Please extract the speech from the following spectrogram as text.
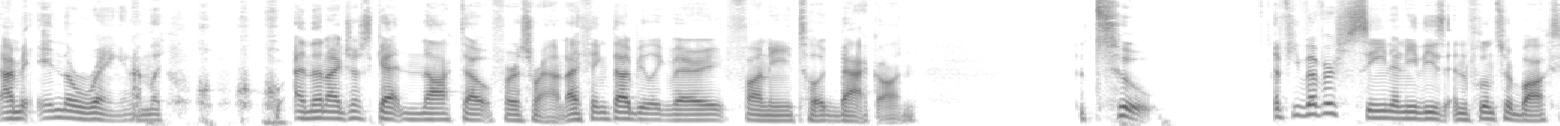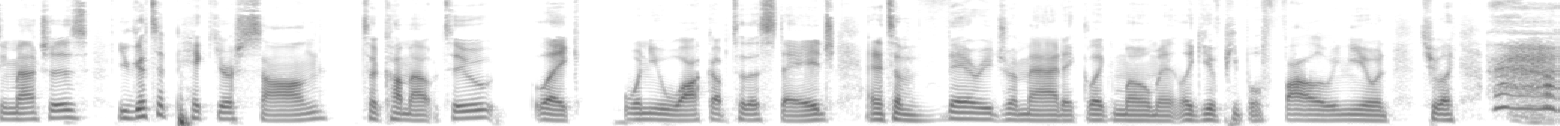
I'm in the ring and I'm like and then I just get knocked out first round. I think that'd be like very funny to look back on. Two, if you've ever seen any of these influencer boxing matches, you get to pick your song to come out to like when you walk up to the stage and it's a very dramatic like moment like you have people following you and so you're like ah!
